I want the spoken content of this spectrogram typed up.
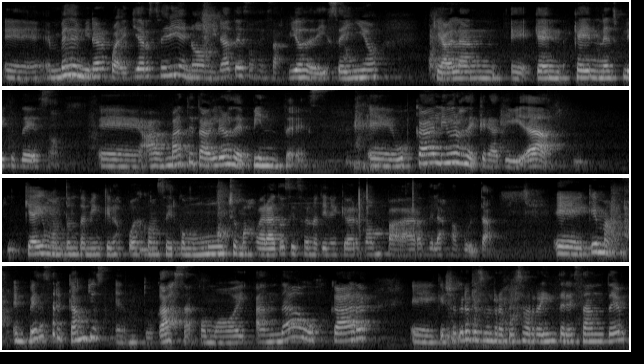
Eh, en vez de mirar cualquier serie, no, mirate esos desafíos de diseño que hablan, eh, que, hay en Netflix de eso. Eh, armate tableros de Pinterest. Busca libros de creatividad que hay un montón también que los puedes conseguir como mucho más baratos y eso no tiene que ver con pagar de la facultad. Eh, ¿Qué más? Empieza a hacer cambios en tu casa, como hoy. Anda a buscar, eh, que yo creo que es un recurso re interesante,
